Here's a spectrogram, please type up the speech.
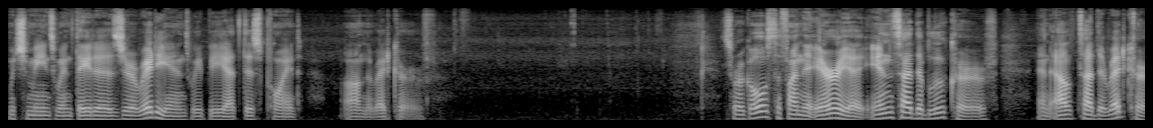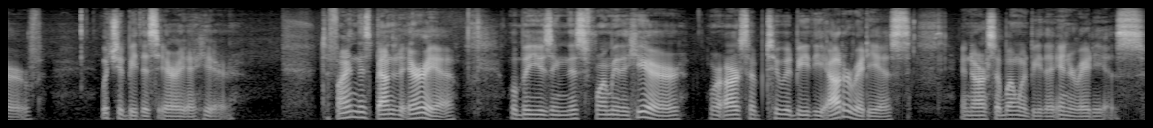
which means when theta is 0 radians, we'd be at this point on the red curve. So our goal is to find the area inside the blue curve and outside the red curve, which would be this area here. To find this bounded area, we'll be using this formula here, where r sub 2 would be the outer radius, and r sub 1 would be the inner radius.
